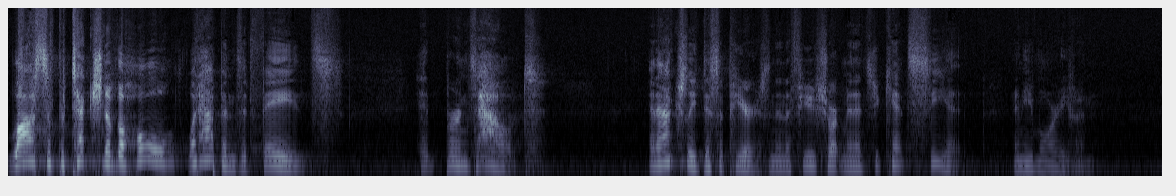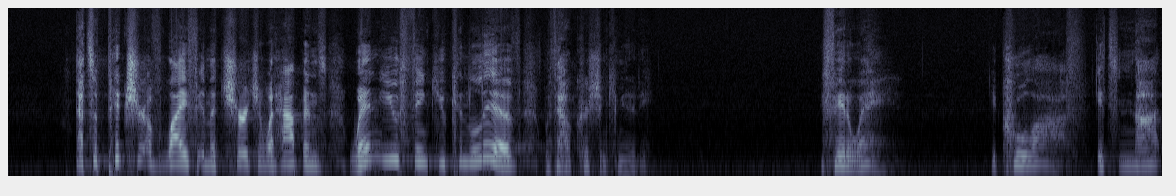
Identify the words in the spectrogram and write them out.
loss of protection of the whole, what happens? It fades it burns out and actually disappears. And in a few short minutes, you can't see it anymore, even. That's a picture of life in the church and what happens when you think you can live without Christian community. You fade away, you cool off. It's not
